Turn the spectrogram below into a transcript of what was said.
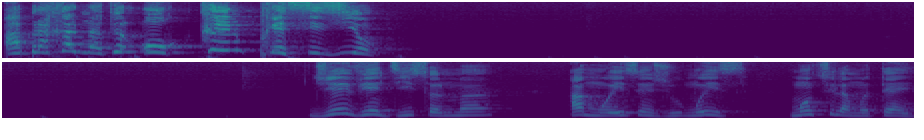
Abraham n'avait aucune précision. Dieu vient dire seulement à Moïse un jour, Moïse, monte sur la montagne.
